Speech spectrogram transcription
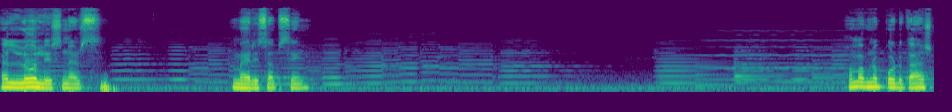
हेलो लिसनर्स मैं ऋषभ सिंह हम अपना पॉडकास्ट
